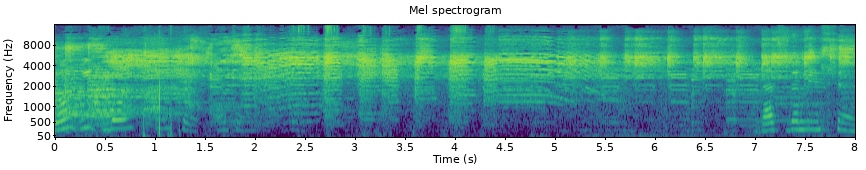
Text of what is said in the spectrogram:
Don't eat those fishes. Okay. That's the mission.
